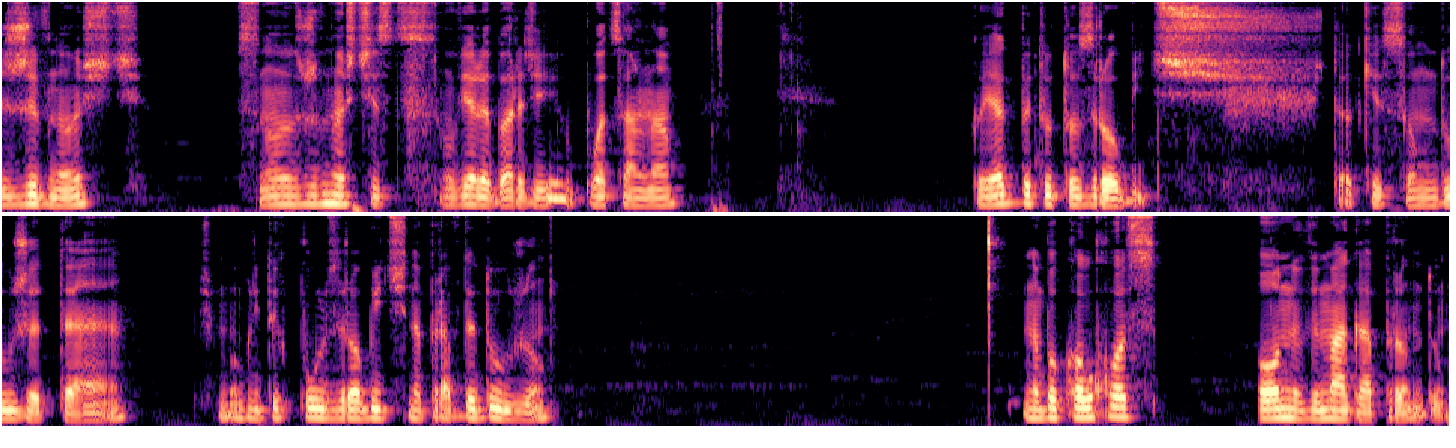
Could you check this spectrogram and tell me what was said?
żywność. No, żywność jest o wiele bardziej opłacalna. Tylko jakby tu to zrobić? Takie są duże te. Byśmy mogli tych pól zrobić naprawdę dużo. No bo kołchoz, on wymaga prądu.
